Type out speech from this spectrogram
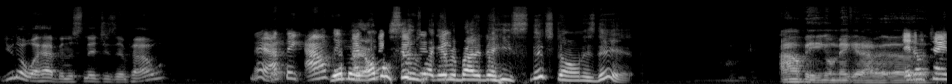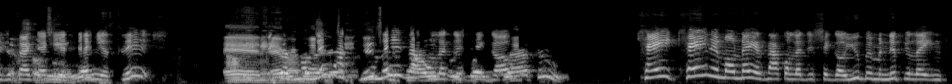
You know what happened to snitches in power? Yeah, I think I don't Yeah, think but it Mecca almost makes it out seems like season. everybody that he snitched on is dead. I don't think he's gonna make it out of. Uh, It don't change the fact that he episode that he a snitch. And Monet's not- that snitched Monet's in not gonna let this shit go. too. Cane, Cane and Monet is not gonna let this shit go. You've been manipulating.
